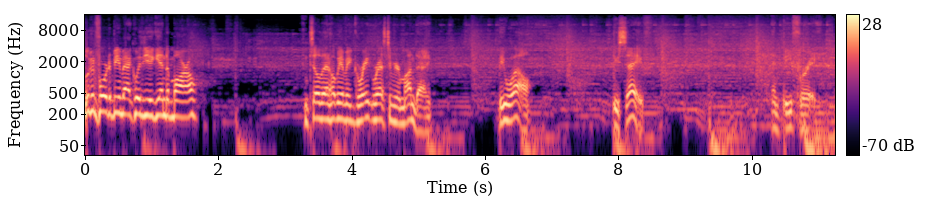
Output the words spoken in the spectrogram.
Looking forward to being back with you again tomorrow. Until then, hope you have a great rest of your Monday. Be well, be safe, and be free.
